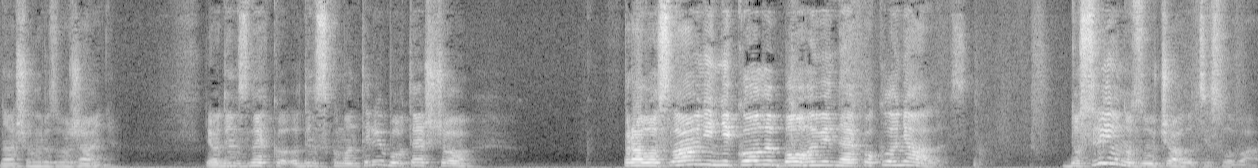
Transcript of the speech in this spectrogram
нашого розважання. І один з них, один з коментарів був те, що православні ніколи Богові не поклонялись. Дослівно звучали ці слова.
